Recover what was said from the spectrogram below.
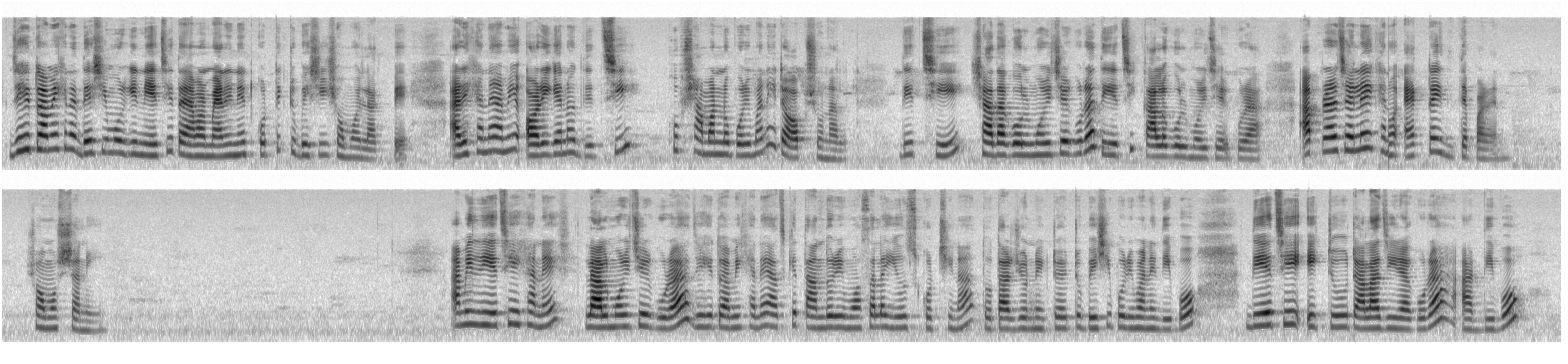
যেহেতু আমি এখানে দেশি মুরগি নিয়েছি, তাই আমার ম্যারিনেট করতে একটু বেশি সময় লাগবে। আর এখানে আমি অরিগ্যানো দিচ্ছি, খুব সামান্য পরিমাণে, এটা অপশনাল। দিচ্ছি সাদা গোলমরিচের গুঁড়া, দিয়েছি কালো গোলমরিচের গুঁড়া। আপনারা চাইলে এখানে একটাই দিতে পারেন। সমস্যা নেই। আমি দিয়েছি এখানে লাল মরিচের গুঁড়া, যেহেতু আমি এখানে আজকে তান্দুরি মশলা ইউজ করছি না, তো তার জন্য একটু একটু বেশি পরিমাণে দিব। দিয়েছি একটু টালা জিরা গুঁড়া আর দিব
